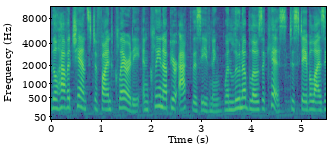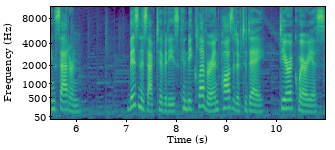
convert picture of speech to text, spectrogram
you'll have a chance to find clarity and clean up your act this evening when Luna blows a kiss to stabilizing Saturn. Business activities can be clever and positive today, dear Aquarius,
